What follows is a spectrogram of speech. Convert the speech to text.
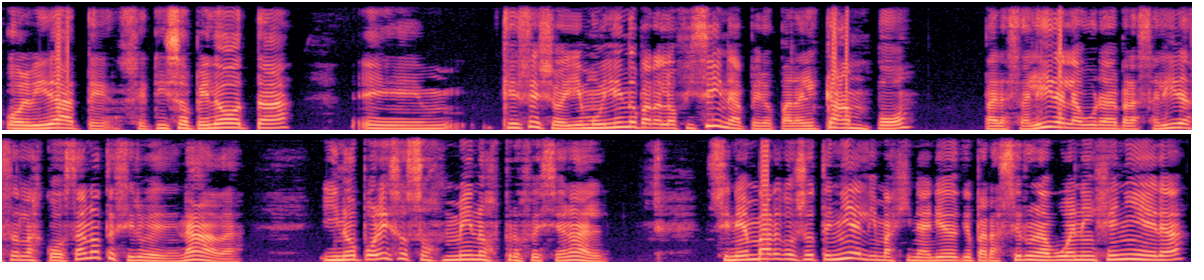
olvídate, se te hizo pelota. Em, qué sé yo, y es muy lindo para la oficina, pero para el campo, para salir a laburar, para salir a hacer las cosas, no te sirve de nada. Y no por eso sos menos profesional. Sin embargo, yo tenía el imaginario de que para ser una buena ingeniera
